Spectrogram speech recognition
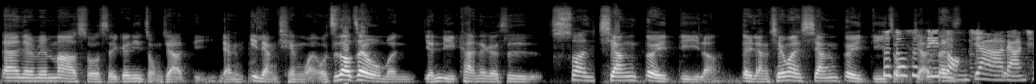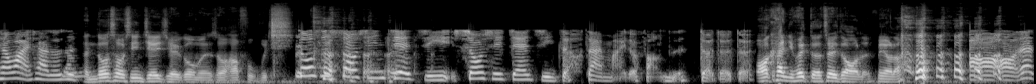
大家在那边骂说谁跟你总价低两一两千万，我知道在我们眼里看那个是算相对低了，对两千万相对低，这都是低总价，两千万以下都是很多寿星阶级跟我们说他付不起，都是寿星阶级 寿星阶级在在买的房子，对对对，我要看你会得罪多少人，没有了，哦哦，那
